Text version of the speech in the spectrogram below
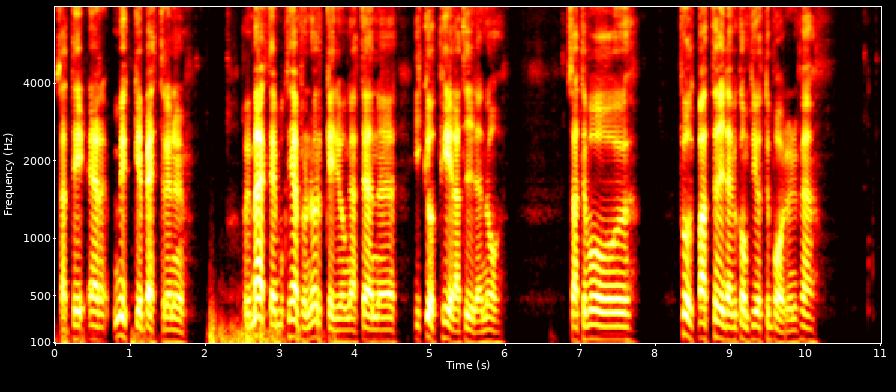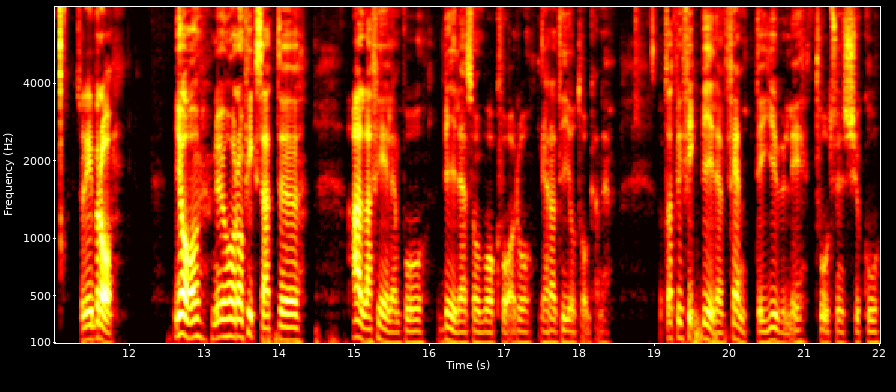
Så att det är mycket bättre nu. Och vi märkte när vi åkte hem från Örkelljunga att den eh, gick upp hela tiden då. Så att det var fullt batteri när vi kom till Göteborg ungefär. Så det är bra. Ja, nu har de fixat eh, alla felen på bilen som var kvar då, garantiåtagande. Så att vi fick bilen 5 juli 2023.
